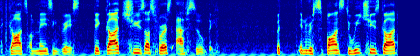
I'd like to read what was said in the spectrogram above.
to God's amazing grace. Did God choose us first? Absolutely. But in response, do we choose God?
